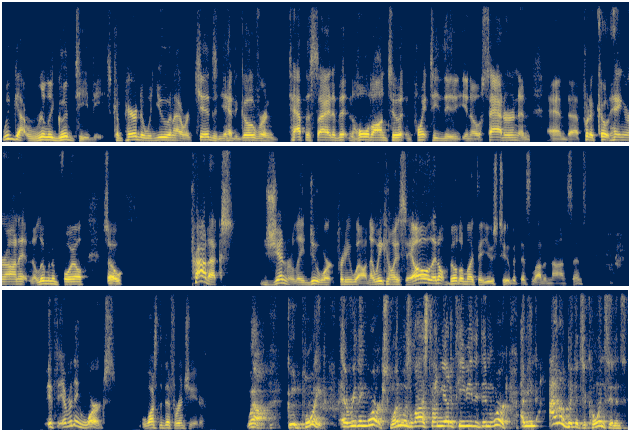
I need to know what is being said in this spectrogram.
We've got really good TVs compared to when you and I were kids and you had to go over and tap the side of it and hold on to it and point to the you know Saturn and and uh, put a coat hanger on it and aluminum foil. So products generally do work pretty well. Now we can always say, oh, they don't build them like they used to, but that's a lot of nonsense. If everything works, what's the differentiator? Well, good point. Everything works. When was the last time you had a TV that didn't work? I mean, I don't think it's a coincidence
